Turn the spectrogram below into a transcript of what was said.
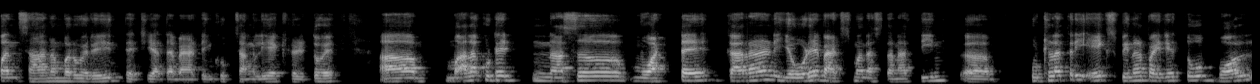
पंत सहा नंबरवर येईल त्याची आता बॅटिंग खूप चांगली आहे खेळतोय. मला कुठे असं वाटतंय कारण एवढे बॅट्समन असताना तीन कुठला तरी एक स्पिनर पाहिजे तो बॉल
